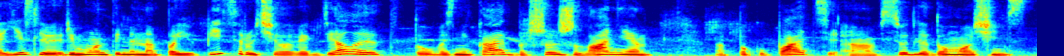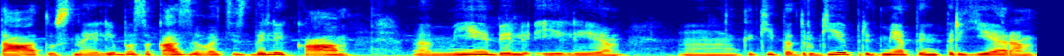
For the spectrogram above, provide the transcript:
если ремонт именно по Юпитеру человек делает, то возникает большое желание покупать все для дома очень статусное, либо заказывать издалека, Э, мебель или какие-то другие предметы интерьера.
